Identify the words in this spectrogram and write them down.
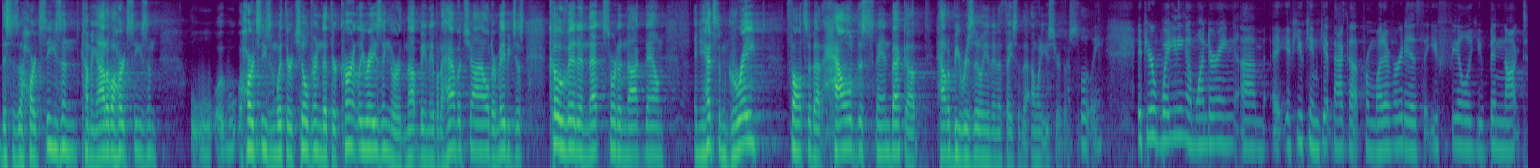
this is a hard season, coming out of a hard season, hard season with their children that they're currently raising, or not being able to have a child, or maybe just COVID and that sort of knockdown. And you had some great thoughts about how to stand back up, how to be resilient in the face of that. I want you to share those. Absolutely. If you're waiting and wondering um, if you can get back up from whatever it is that you feel you've been knocked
